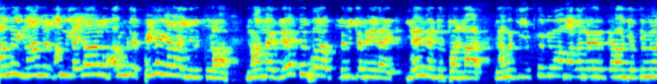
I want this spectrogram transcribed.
நம்மை நாங்கள் நம்ம எல்லாரும் அவருடைய பிள்ளைகளாய் இருக்கிறோம். நாம வேட்டு பிரிக்கவில்லை. ஏன் என்று சொன்னார் நமக்கு எத்தனையோ மதங்கள் இருக்கலாம் எத்தனையோ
